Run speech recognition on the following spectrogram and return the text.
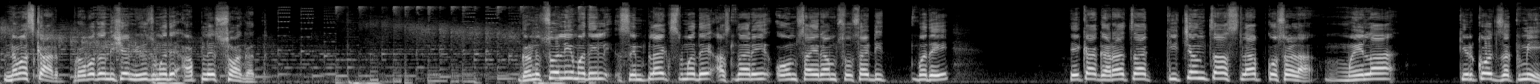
नमस्कार प्रबोधन दिशा न्यूजमध्ये आपले स्वागत. घणसोलीमधील सिम्प्लेक्समध्ये असणारी ओम साईराम सोसायटीमध्ये एका घराचा किचनचा स्लॅब कोसळला. महिला किरकोळ जखमी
